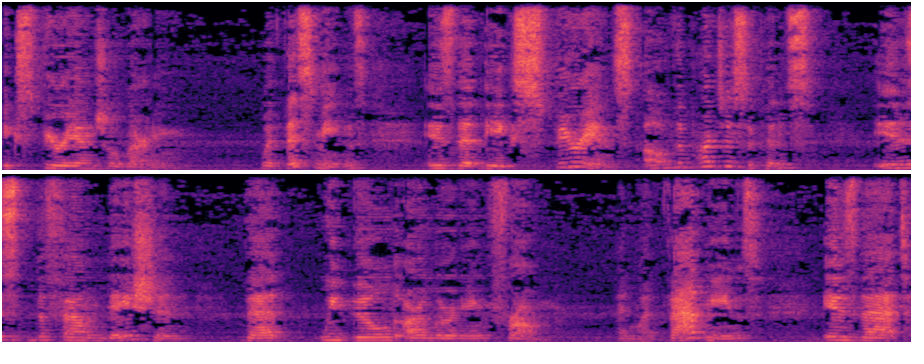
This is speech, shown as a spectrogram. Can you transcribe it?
experiential learning. What this means is that the experience of the participants is the foundation that we build our learning from. And what that means is that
